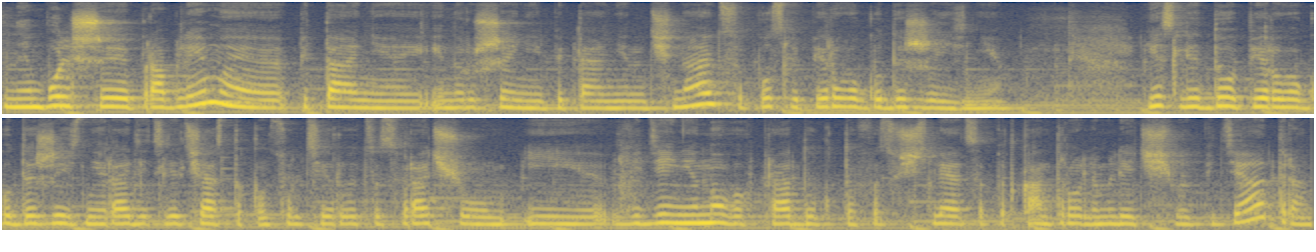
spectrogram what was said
Наибольшие проблемы питания и нарушения питания начинаются после первого года жизни. Если до первого года жизни родители часто консультируются с врачом и введение новых продуктов осуществляется под контролем лечащего педиатра,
